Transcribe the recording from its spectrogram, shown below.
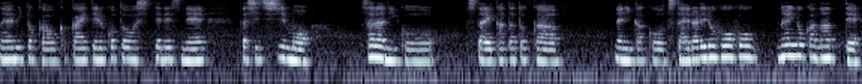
悩みとかを抱えていることを知ってですね私自身もさらにこう伝え方とか何かこう伝えられる方法ないのかなって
